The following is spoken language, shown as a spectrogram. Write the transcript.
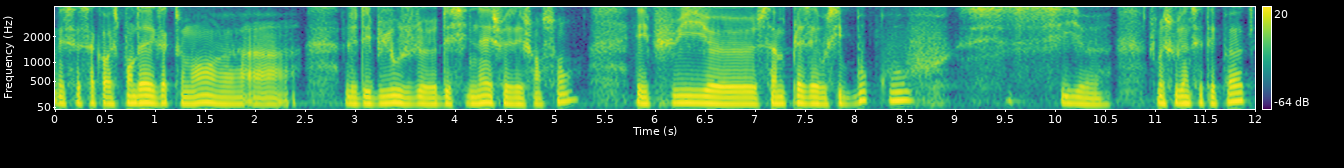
mais ça, correspondait exactement à le début où je dessinais, je faisais des chansons. Et puis euh, ça me plaisait aussi beaucoup, si euh, je me souviens de cette époque,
